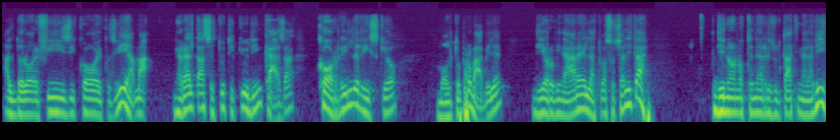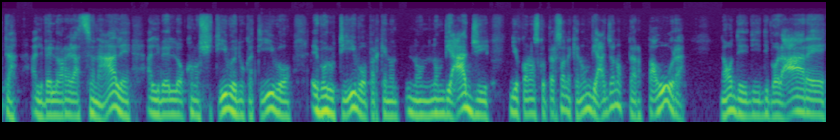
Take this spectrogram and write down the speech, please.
al dolore fisico e così via, ma in realtà se tu ti chiudi in casa, corri il rischio, molto probabile, di rovinare la tua socialità, di non ottenere risultati nella vita a livello relazionale, a livello conoscitivo, educativo, evolutivo, perché non, non, non viaggi. Io conosco persone che non viaggiano per paura no? di, di, di, volare.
